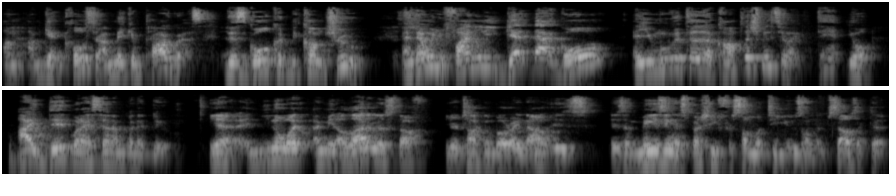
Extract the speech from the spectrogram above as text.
I'm Yeah. I'm getting closer. I'm making progress. Yeah. This goal could become true. And then when you finally get that goal and you move it to the accomplishments, you're like, damn, yo, I did what I said I'm gonna do. Yeah, and you know what? I mean, a lot of the stuff you're talking about right now is is amazing, especially for someone to use on themselves. Like the,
